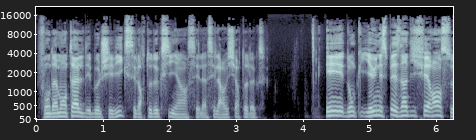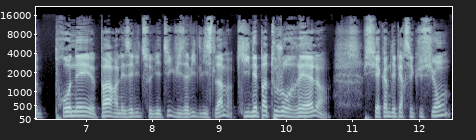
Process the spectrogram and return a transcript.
fondamental des bolcheviks, c'est l'orthodoxie, hein, c'est la Russie orthodoxe. Et donc il y a une espèce d'indifférence prônée par les élites soviétiques vis-à-vis -vis de l'islam, qui n'est pas toujours réelle, puisqu'il y a quand même des persécutions.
